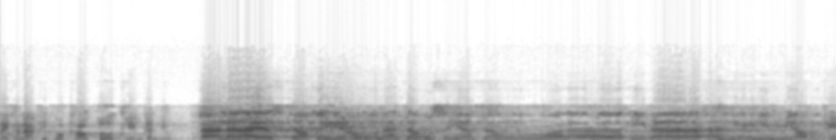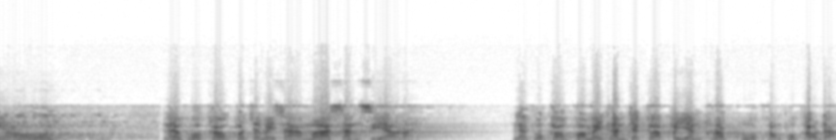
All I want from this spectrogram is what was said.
ในขณะที่พวกเขาโต้เถียงกันอยู่ แล้วพวกเขาก็จะไม่สามารถสั่งเสียอะไร และพวกเขาก็ไม่ทันจะกลับไปยังครอบครัวของพวกเขาได้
